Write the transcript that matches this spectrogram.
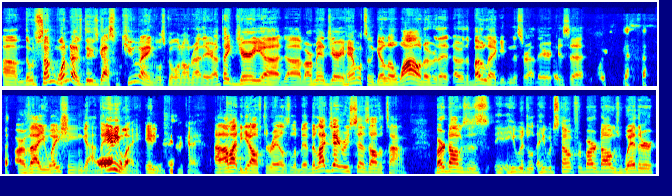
Um, there was some one of those dudes got some Q angles going on right there. I think Jerry, uh, uh our man Jerry Hamilton, go a little wild over that over the bow leggedness right there because uh, our evaluation guy. But anyway, anyway, okay. I, I like to get off the rails a little bit, but like Jake Roos says all the time, Bird Dogs is he, he would he would stump for Bird Dogs whether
